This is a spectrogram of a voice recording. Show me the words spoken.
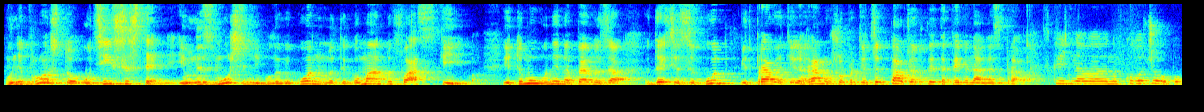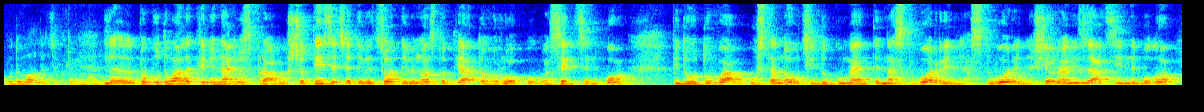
Вони просто у цій системі і вони змушені були виконувати команду ФАС з Києва. І тому вони, напевно, за 10 секунд відправили телеграму, що проти Цинка вже відкрита кримінальна справа. Скажіть, навколо чого побудували цю кримінальну справу? Побудували кримінальну справу, що 1995 року Василь Ценко підготував установчі документи на створення, створення, ще організації не було,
